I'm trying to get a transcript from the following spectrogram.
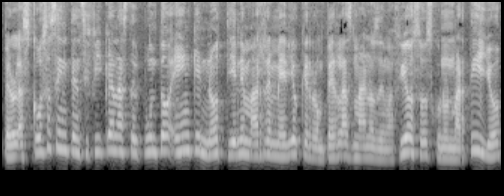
Pero las cosas se intensifican hasta el punto en que no tiene más remedio que romper las manos de mafiosos con un martillo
